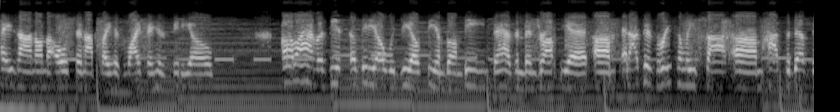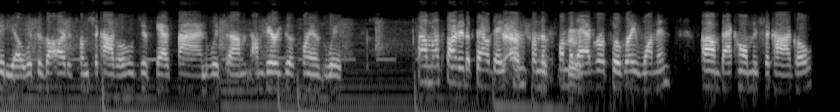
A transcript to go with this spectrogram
Kajon on the Ocean, I play his wife in his video. Um, I have a, a video with GLC and Bun B that hasn't been dropped yet. Um, and I just recently shot um, Hot to Death video, which is an artist from Chicago who just got signed, which um, I'm very good friends with. Um, I started a foundation from the from a bad girl to a great woman um, back home in Chicago,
